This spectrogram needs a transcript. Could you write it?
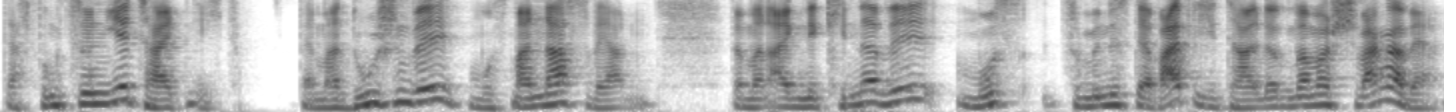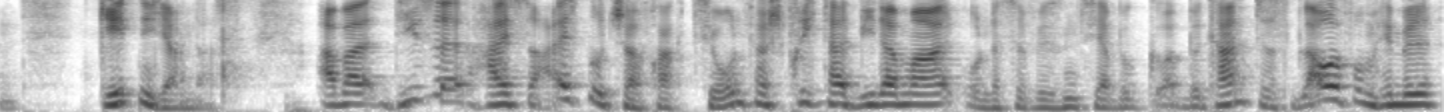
das funktioniert halt nicht. Wenn man duschen will, muss man nass werden. Wenn man eigene Kinder will, muss zumindest der weibliche Teil irgendwann mal schwanger werden. Geht nicht anders. Aber diese heiße Eislutscher-Fraktion verspricht halt wieder mal, und dafür sind sie ja be bekannt, das Blaue vom Himmel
